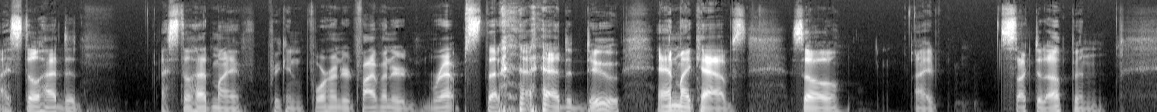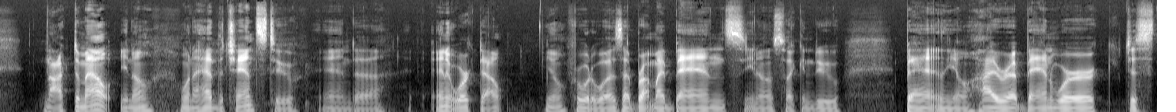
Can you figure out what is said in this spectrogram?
I still had to, I still had my freaking 400, 500 reps that I had to do and my calves. So I sucked it up and knocked them out, you know, when I had the chance to, and uh, and it worked out. You know, for what it was. I brought my bands, you know, so I can do band, you know, high rep band work. Just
